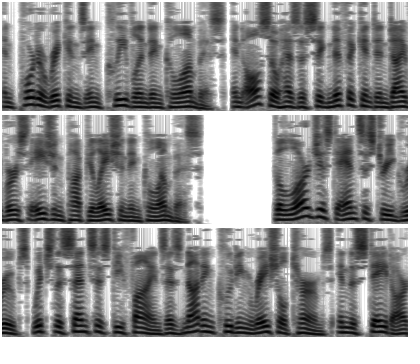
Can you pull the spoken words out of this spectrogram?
and Puerto Ricans in Cleveland and Columbus, and also has a significant and diverse Asian population in Columbus. The largest ancestry groups which the census defines as not including racial terms in the state are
